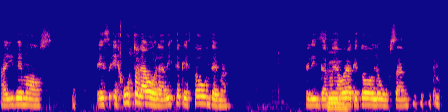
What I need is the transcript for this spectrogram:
ahí vemos es, justo la hora, viste que es todo un tema. El internet ahora que todo lo usan.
